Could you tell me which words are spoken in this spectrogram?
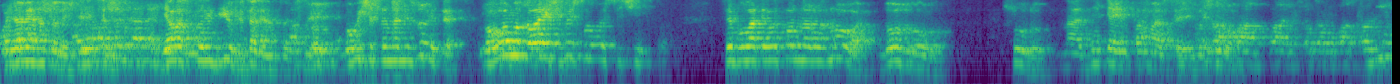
Віталій Анатолійович, дивіться, я вас переб'ю, Віталій Анатолійович, бо ви ще аналізуєте. Павло Миколаївич висловився чітко. Це була телефонна розмова дозволу суду на зняття інформації. Если з там можливого. в плане, кто кому позвонил,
